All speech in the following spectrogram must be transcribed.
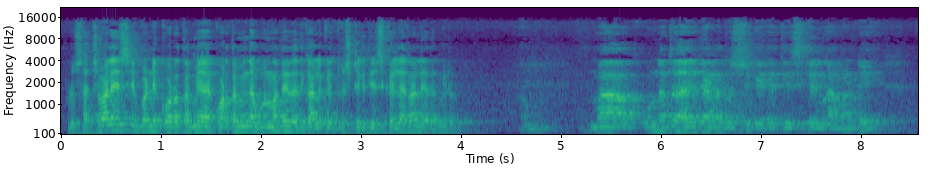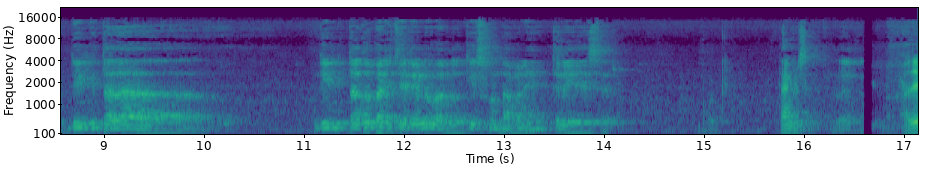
ఇప్పుడు సచివాలయ సిబ్బంది కొరత మీద కొరత మీద ఉన్నతాధికారులకి దృష్టికి తీసుకెళ్ళారా లేదా మీరు? మా ఉన్నత అధికారుల దృష్టికి అయితే తీసుకెళ్ళినామండి. దీనికి తద దీనికి తదుపరి చర్యలు వాళ్ళు తీసుకుంటామని తెలియజేశారు. ఓకే. థ్యాంక్ యూ సార్ అదే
